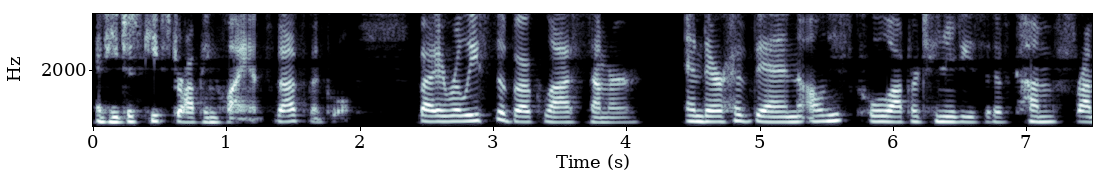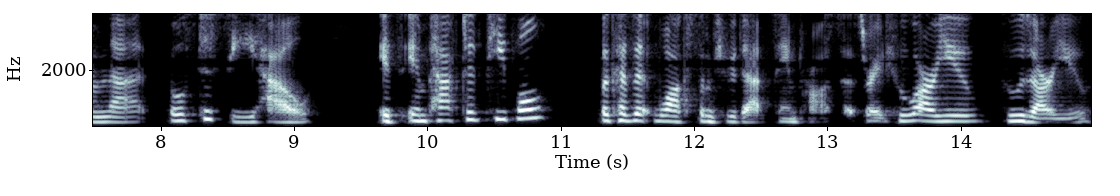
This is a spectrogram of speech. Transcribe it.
And he just keeps dropping clients. So that's been cool. But I released the book last summer and there have been all these cool opportunities that have come from that, both to see how it's impacted people because it walks them through that same process, right? Who are you? Whose are you?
